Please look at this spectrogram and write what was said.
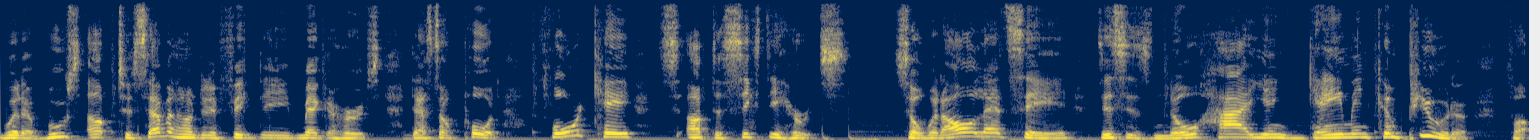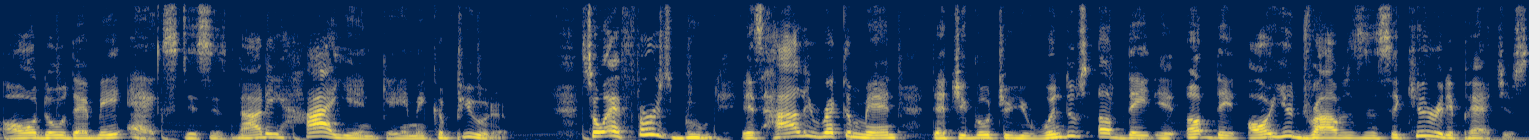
with a boost up to 750 megahertz that support 4K up to 60 hertz. So with all that said, this is no high-end gaming computer. For all those that may ask, this is not a high-end gaming computer. So at first boot, it's highly recommend that you go to your Windows Update and update all your drivers and security patches.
